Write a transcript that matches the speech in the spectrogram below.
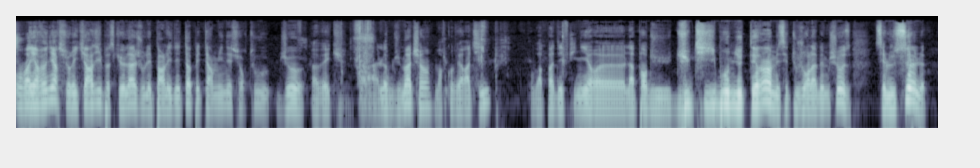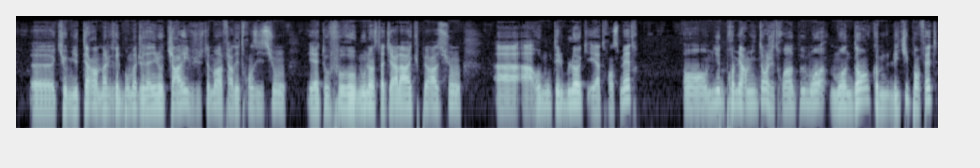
On va y revenir sur Icardi parce que là, je voulais parler des tops et terminer surtout, Joe, avec bah, l'homme du match, hein, Marco Verratti. On va pas définir euh, l'apport du, petit hibou au milieu de terrain, mais c'est toujours la même chose. C'est le seul euh, qui, au milieu de terrain, malgré le bon match de Danilo, qui arrive justement à faire des transitions et à être au four et au moulin, c'est-à-dire à la récupération, à remonter le bloc et à transmettre. En milieu de première mi-temps, j'ai trouvé un peu moins, moins dedans, comme l'équipe en fait,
